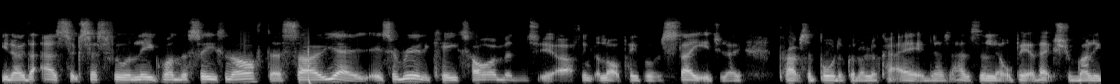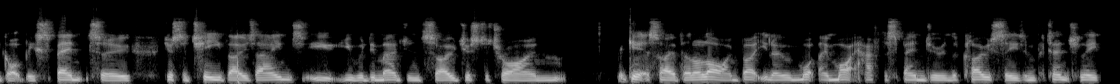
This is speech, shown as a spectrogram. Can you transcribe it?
you know, that as successful in League One the season after. So yeah, it's a really key time, and yeah, I think a lot of people have stated, you know, perhaps the board have got to look at it and has, has a little bit of extra money got to be spent to just achieve those aims. You you would imagine so, just to try and get us over the line. But you know what they might have to spend during the close season potentially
